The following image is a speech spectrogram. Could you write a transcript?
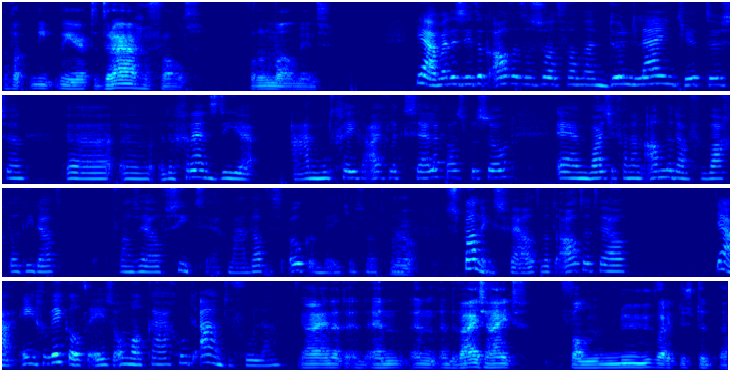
wat niet meer te dragen valt voor een normaal mens? Ja, maar er zit ook altijd een soort van een dun lijntje tussen uh, de grens die je aan moet geven, eigenlijk zelf als persoon. En wat je van een ander dan verwacht dat hij dat vanzelf ziet, zeg maar. Dat is ook een beetje een soort van spanningsveld, wat altijd wel ja, ingewikkeld is om elkaar goed aan te voelen. Ja, en, het, en, en, en de wijsheid van nu, wat ik dus de, uh,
